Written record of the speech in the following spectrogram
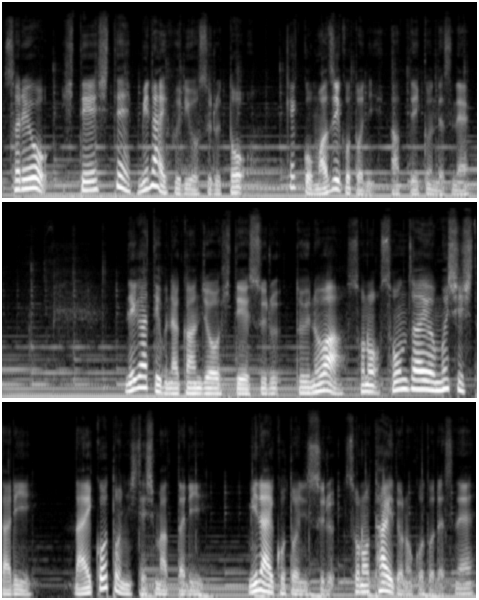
それを否定して見ないふりをすると結構まずいことになっていくんですね。ネガティブな感情を否定するというのはその存在を無視したりないことにしてしまったり見ないことにするその態度のことですね。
